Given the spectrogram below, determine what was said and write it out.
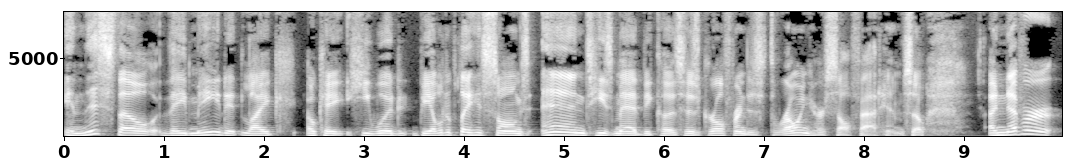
in this, though, they made it like, okay, he would be able to play his songs and he's mad because his girlfriend is throwing herself at him. So I never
